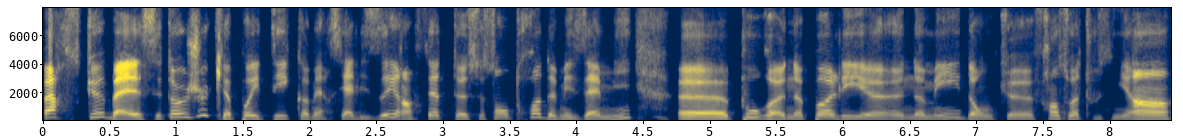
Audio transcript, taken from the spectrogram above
parce que ben, c'est un jeu qui n'a pas été commercialisé. En fait, ce sont trois de mes amis, euh, pour euh, ne pas les euh, nommer, donc François Tousignan,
